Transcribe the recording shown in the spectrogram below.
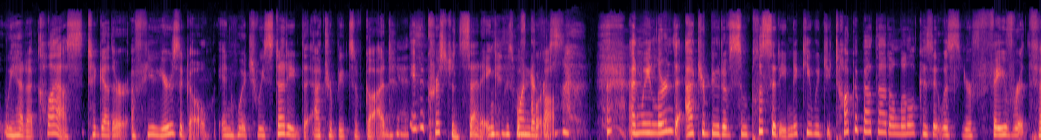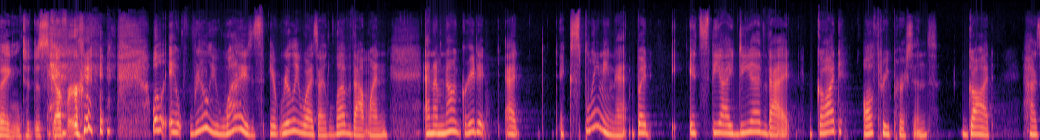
we had a class together a few years ago in which we studied the attributes of God Yes. in a Christian setting. It was wonderful. and we learned the attribute of simplicity. Nikki, would you talk about that a little? Because it was your favorite thing to discover. Well, it really was. It really was. I love that one. And I'm not great at, at explaining it, but it's the idea that God, all three persons, God has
